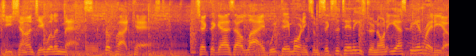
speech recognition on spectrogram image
Keyshawn, J. Will, and Max, the podcast. Check the guys out live weekday mornings from 6 to 10 Eastern on ESPN Radio.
